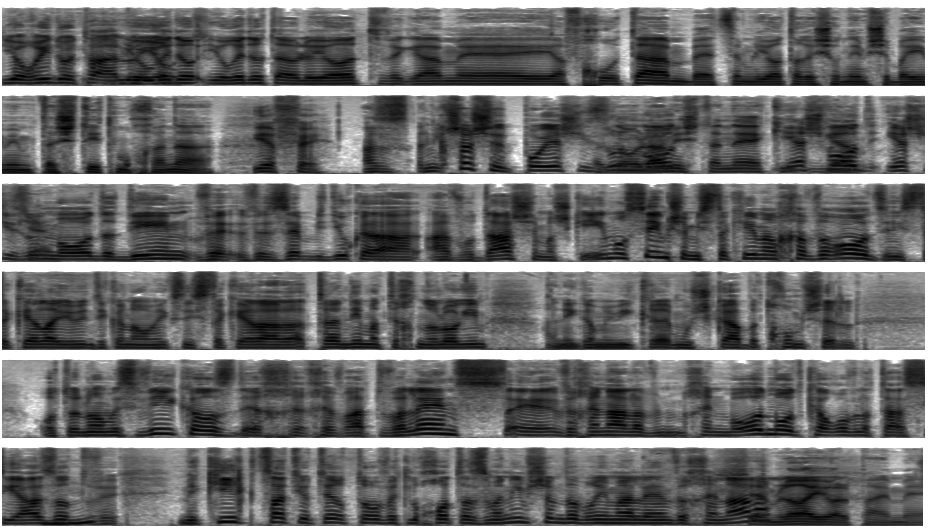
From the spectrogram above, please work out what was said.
יורידו את העלויות. יורידו, יורידו את העלויות וגם uh, יהפכו אותם בעצם להיות הראשונים שבאים עם תשתית מוכנה. יפה. אז אני חושב שפה יש אז איזון העולם מאוד... משתנה, כי יש, גם... מאוד, יש איזון כן. מאוד עדין, ו- וזה בדיוק העבודה שמשקיעים עושים, כשמסתכלים על חברות, זה להסתכל על unit economics, להסתכל על הטרנדים הטכנולוגיים. אני גם במקרה מושקע בתחום של autonomous vehicles, דרך חברת ואלנס אה, וכן הלאה, ולכן מאוד מאוד קרוב לתעשייה הזאת, Mhm. ומכיר קצת יותר טוב את לוחות הזמנים שמדברים עליהם וכן הלאה. שהם לא היו 2020.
